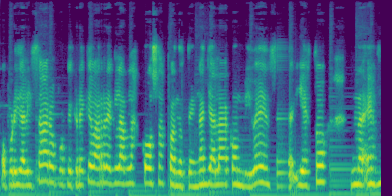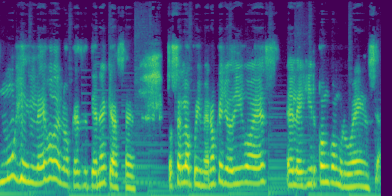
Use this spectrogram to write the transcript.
o por idealizar, o porque cree que va a arreglar las cosas cuando tengan ya la convivencia. Y esto es muy lejos de lo que se tiene que hacer. Entonces lo primero que yo digo es elegir con congruencia,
